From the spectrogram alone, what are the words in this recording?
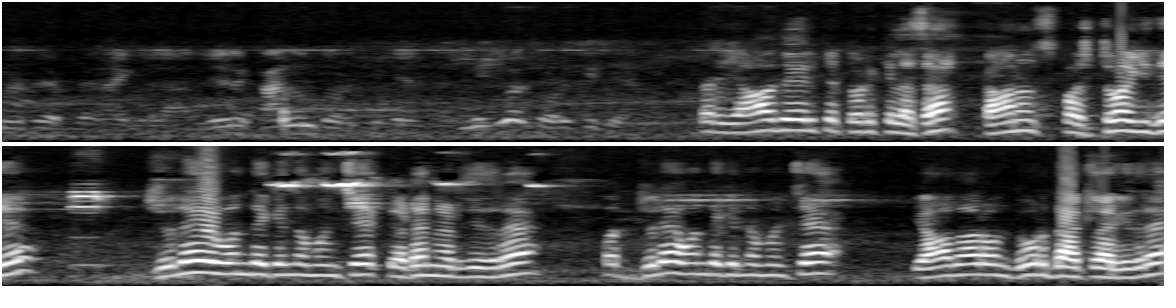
ಮಾಡಿದ್ರೆ ಕಾನೂನು ತೊಡಕಿದೆ ತೊಡಕಿದೆ ಸರ್, ಯಾವುದೇ ರೀತಿ ತೊಡಕಿಲ್ಲ ಸರ್. ಕಾನೂನು ಸ್ಪಷ್ಟವಾಗಿದೆ. ಜುಲೈ ಒಂದಕ್ಕಿಂತ ಮುಂಚೆ ಘಟನೆ ನಡೆದಿದ್ರೆ ಮತ್ತು ಜುಲೈ ಒಂದಕ್ಕಿಂತ ಮುಂಚೆ ಯಾವ್ದಾದ್ರು ಒಂದು ದೂರು ದಾಖಲಾಗಿದ್ರೆ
